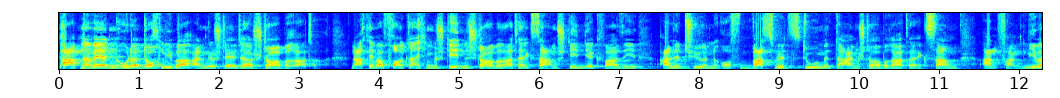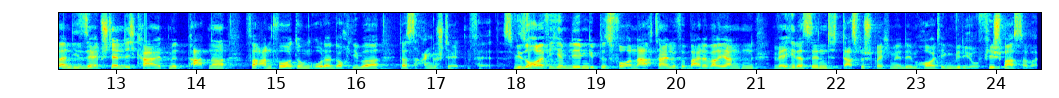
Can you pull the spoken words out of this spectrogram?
Partner werden oder doch lieber angestellter Steuerberater? Nach dem erfolgreichen Bestehen des Steuerberaterexamens stehen dir quasi alle Türen offen. Was willst du mit deinem Steuerberaterexamen anfangen? Lieber in die Selbstständigkeit mit Partnerverantwortung oder doch lieber das Angestelltenverhältnis? Wie so häufig im Leben gibt es Vor- und Nachteile für beide Varianten. Welche das sind, das besprechen wir in dem heutigen Video. Viel Spaß dabei!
